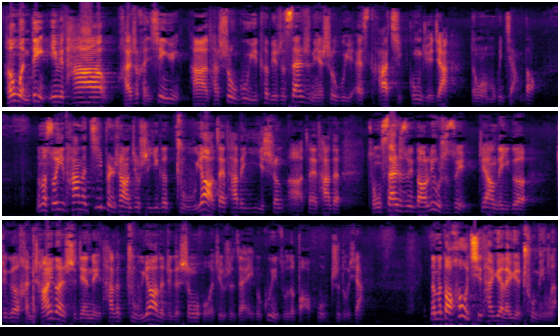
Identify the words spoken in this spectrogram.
很稳定，因为他还是很幸运啊！他受雇于，特别是三十年受雇于埃斯特哈奇公爵家，等会儿我们会讲到。那么，所以他呢，基本上就是一个主要在他的一生啊，在他的从三十岁到六十岁这样的一个这个很长一段时间内，他的主要的这个生活就是在一个贵族的保护制度下那么到后期他越来越出名了，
